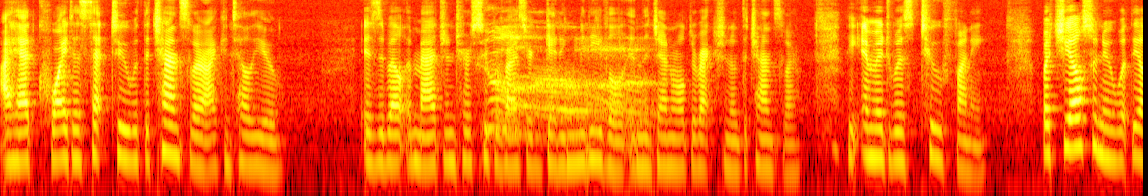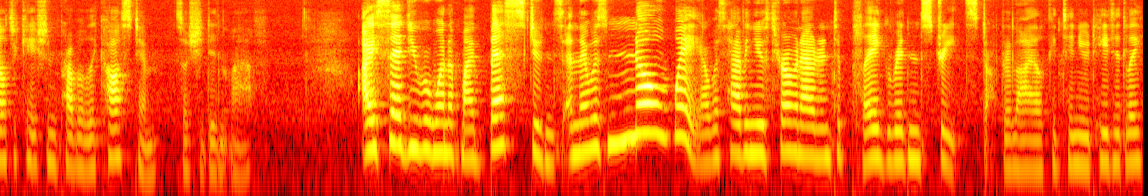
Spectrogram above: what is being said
I had quite a set to with the Chancellor, I can tell you. Isabel imagined her supervisor getting medieval in the general direction of the Chancellor. The image was too funny. But she also knew what the altercation probably cost him, so she didn't laugh. I said you were one of my best students, and there was no way I was having you thrown out into plague ridden streets, Dr. Lyle continued heatedly.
